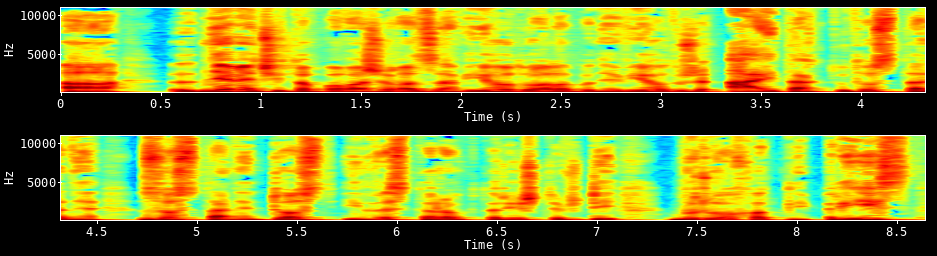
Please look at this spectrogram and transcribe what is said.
a neviem, či to považovať za výhodu alebo nevýhodu, že aj tak tu dostane, zostane dosť investorov, ktorí ešte vždy budú ochotní prísť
